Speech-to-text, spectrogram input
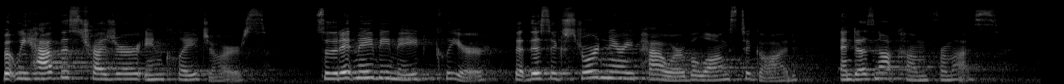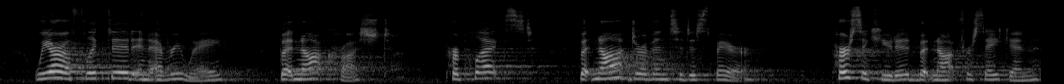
But we have this treasure in clay jars, so that it may be made clear that this extraordinary power belongs to God and does not come from us. We are afflicted in every way, but not crushed, perplexed, but not driven to despair persecuted but not forsaken,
